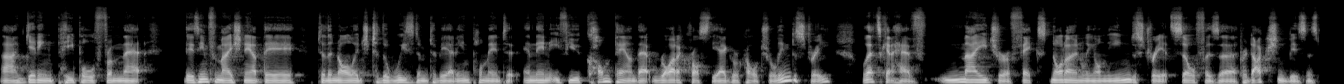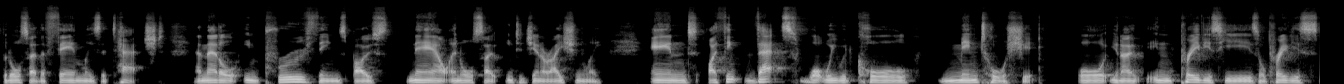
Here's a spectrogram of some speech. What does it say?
uh, getting people from that there's information out there to the knowledge to the wisdom to be able to implement it. And then if you compound that right across the agricultural industry well that's going to have major effects not only on the industry itself as a production business but also the families attached. And that'll improve things both now and also intergenerationally. And i think that's what we would call mentorship or you know in previous years or previous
